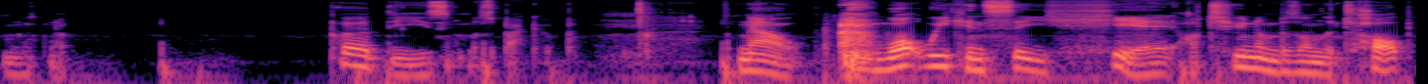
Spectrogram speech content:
I'm just going to put these numbers back up. Now, what we can see here are two numbers on the top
